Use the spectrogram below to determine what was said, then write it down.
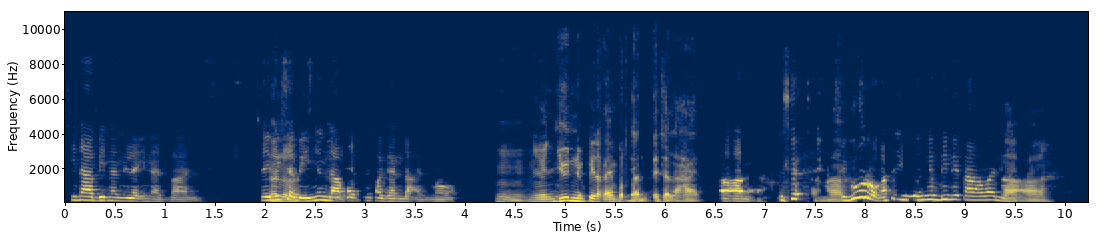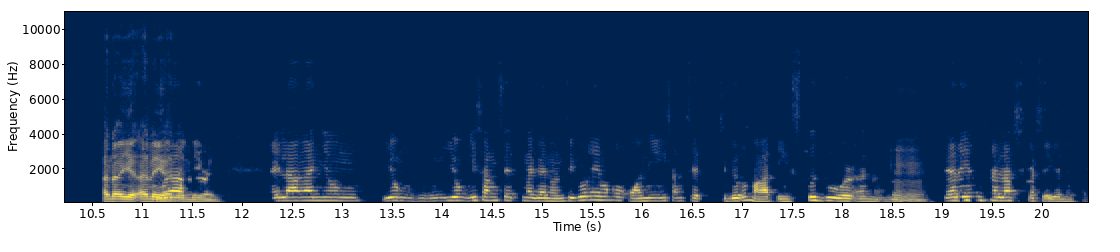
Sinabi na nila in advance. So, ibig Ano? sabihin, yun dapat yung paghandaan mo. Mm. Yun, yun yung pinaka-importante sa lahat. Ah, Ah. siguro, kasi yun yung binitawan eh. Ah. Ano yun? Ano yun? Ano yun? kailangan yung yung yung isang set na ganun, siguro ewan ko kung ano yung isang set, siguro mga things to do or ano. no? Mm-mm. Pero yung sa last kasi ganito.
